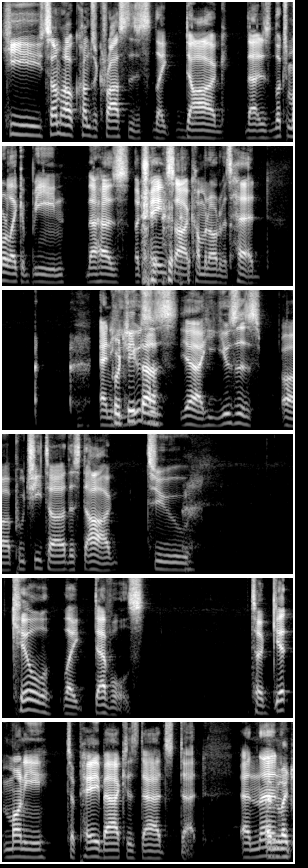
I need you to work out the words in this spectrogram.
he somehow comes across this like dog that is looks more like a bean that has a chainsaw coming out of his head. And he Pochita. uses yeah, he uses uh Pochita, this dog, to kill like devils to get money to pay back his dad's debt. And then and like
